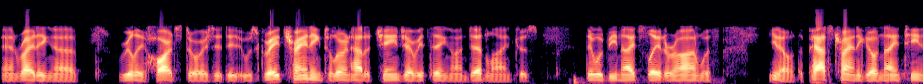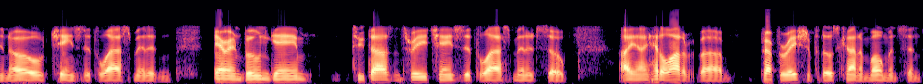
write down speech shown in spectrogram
and writing uh, really hard stories. It, it was great training to learn how to change everything on deadline because there would be nights later on with, you know, the Pats trying to go 19 and 0, changed at the last minute, and Aaron Boone game 2003 changed at the last minute. So I, I had a lot of uh, preparation for those kind of moments, and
